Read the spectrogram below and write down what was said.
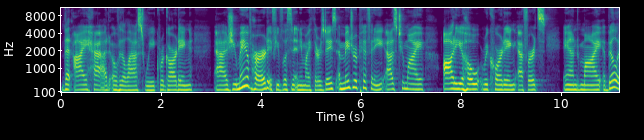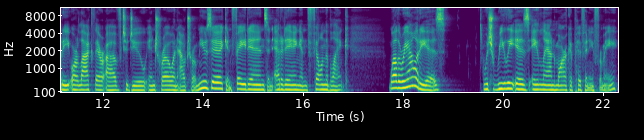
that I had over the last week regarding, as you may have heard if you've listened to any of my Thursdays, a major epiphany as to my audio recording efforts and my ability or lack thereof to do intro and outro music and fade ins and editing and fill in the blank. Well, the reality is, which really is a landmark epiphany for me,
